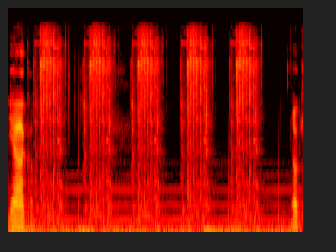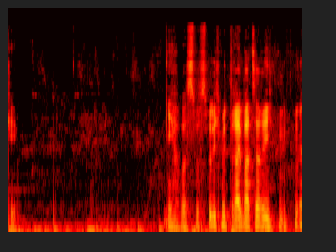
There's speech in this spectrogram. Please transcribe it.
Ja, komm. Okay. Ja, was, was will ich mit drei Batterien?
